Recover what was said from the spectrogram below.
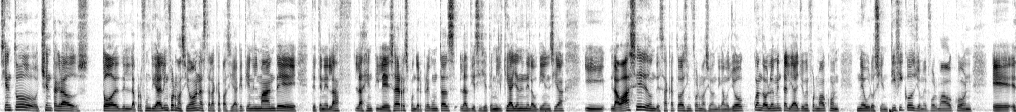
180 grados todo, desde la profundidad de la información hasta la capacidad que tiene el man de, de tener la, la, gentileza de responder preguntas, las 17.000 que hayan en la audiencia y la base de donde saca toda esa información. Digamos, yo cuando hablo de mentalidad, yo me he formado con neurocientíficos, yo me he formado con eh,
